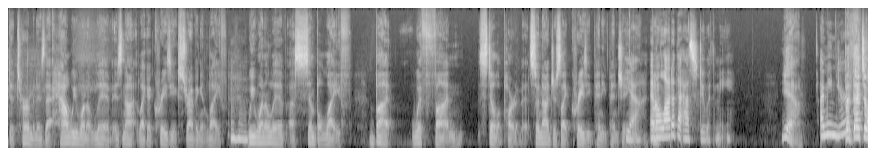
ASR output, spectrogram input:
determine is that how we want to live is not like a crazy extravagant life. Mm-hmm. We want to live a simple life, but with fun still a part of it. So not just like crazy penny pinching. Yeah. And a lot of that has to do with me. Yeah. I mean, you're But that's okay.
